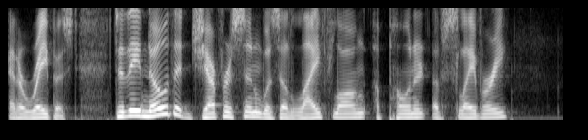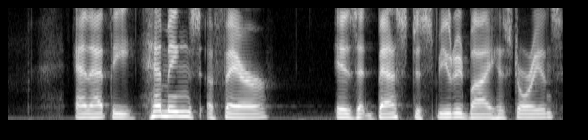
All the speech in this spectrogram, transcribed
and a rapist, do they know that Jefferson was a lifelong opponent of slavery? And that the Hemings affair is at best disputed by historians.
